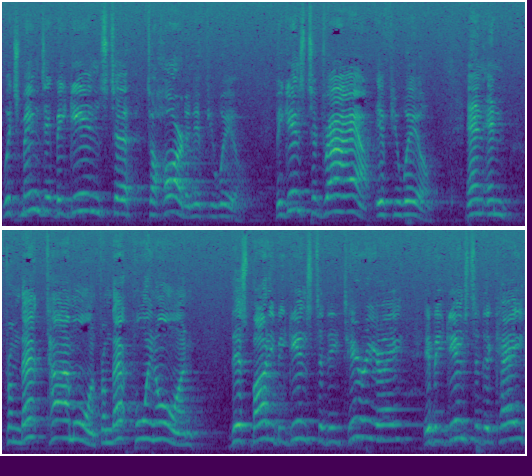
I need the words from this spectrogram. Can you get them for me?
Which means it begins to, to harden, if you will. Begins to dry out, if you will. And, and from that time on, from that point on, this body begins to deteriorate it begins to decay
